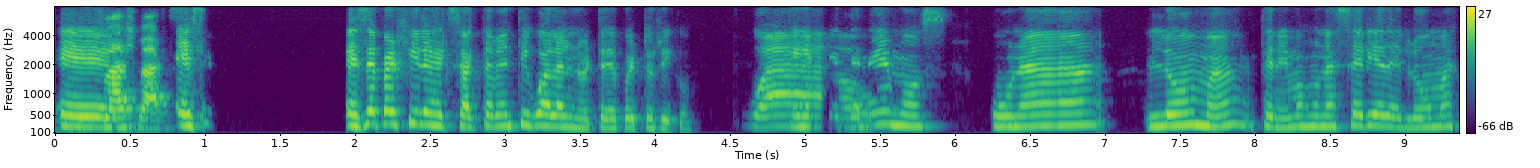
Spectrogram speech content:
Eh, ese, perfil es exactamente igual al norte de Puerto Rico. En el que tenemos una loma, tenemos una serie de lomas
